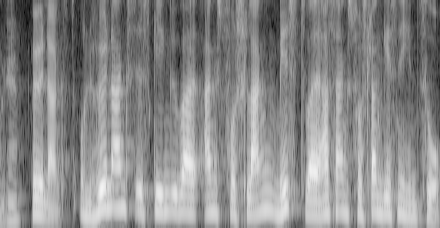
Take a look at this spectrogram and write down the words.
Okay. Höhenangst. Und Höhenangst ist gegenüber Angst vor Schlangen Mist, weil hast du Angst vor Schlangen, gehst nicht in den Zoo.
